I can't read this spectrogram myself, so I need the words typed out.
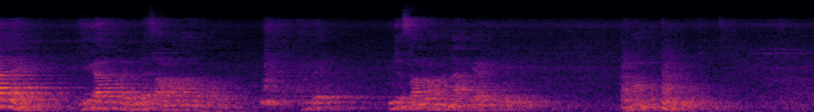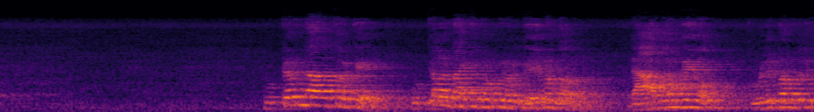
കാരണേ ഈ കാരണം എന്റെ സമാധാനം. എന്ത്? എന്റെ സമാധാനം ഉണ്ടാക്കിയാൽ കുട്ടികളുണ്ടാകത്തൊക്കെ കുട്ടികളുണ്ടാക്കി കൊടുക്കുന്ന ഒരു ദൈവം ഉണ്ടാവും രാഘവൻ ദൈവം. തുള്ളിപ്പറമ്പിൽ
